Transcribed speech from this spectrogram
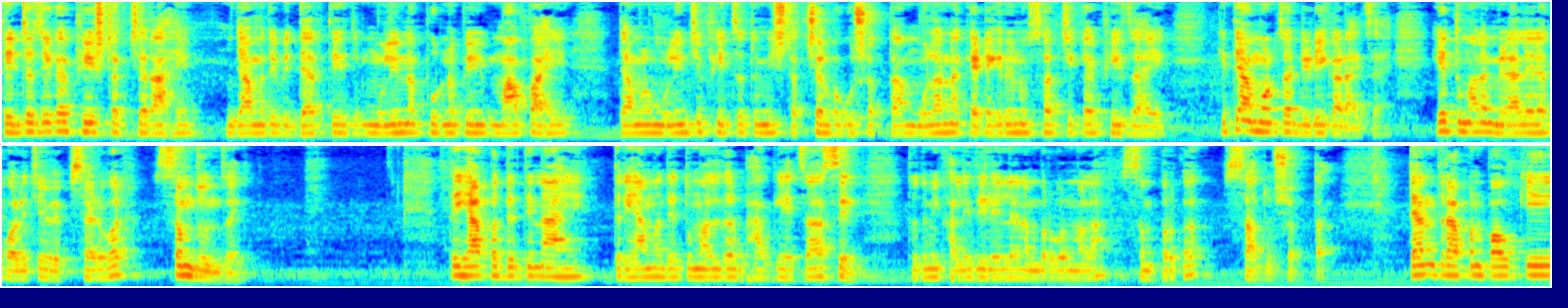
त्यांचं जे काही फी स्ट्रक्चर आहे ज्यामध्ये विद्यार्थी मुलींना पूर्ण फी माफ आहे त्यामुळे मुलींची फीचं तुम्ही स्ट्रक्चर बघू शकता. मुलांना कॅटेगरीनुसार जी काही फीज आहे किती अमाऊंटचा डी डी काढायचा आहे हे तुम्हाला मिळालेल्या कॉलेजच्या वेबसाईटवर समजून जाईल. तर ह्या पद्धतीनं आहे. तर ह्यामध्ये तुम्हाला जर भाग घ्यायचा असेल तर तुम्ही खाली दिलेल्या नंबरवर मला संपर्क साधू शकता. त्यानंतर आपण पाहू की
